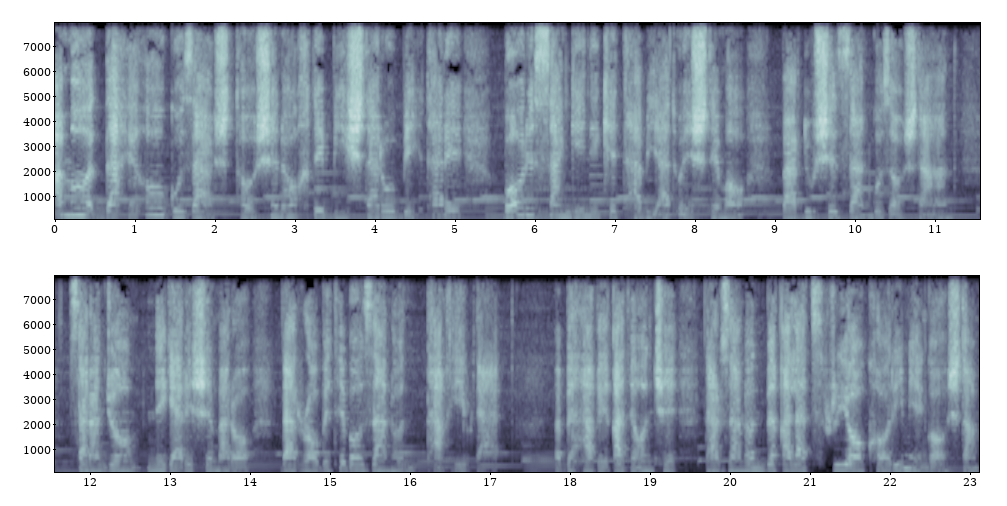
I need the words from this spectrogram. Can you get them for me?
اما دهه ها گذشت تا شناخت بیشتر و بهتر بار سنگینی که طبیعت و اجتماع بر دوش زن گذاشتند سرانجام نگرش مرا در رابطه با زنان تغییر دهد و به حقیقت آنچه در زنان به غلط ریاکاری می انگاشتم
